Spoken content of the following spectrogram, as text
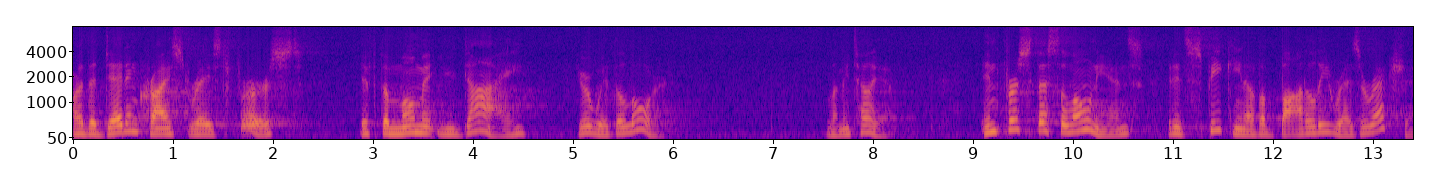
are the dead in Christ raised first if the moment you die, you're with the Lord? Let me tell you. In 1 Thessalonians, it is speaking of a bodily resurrection.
